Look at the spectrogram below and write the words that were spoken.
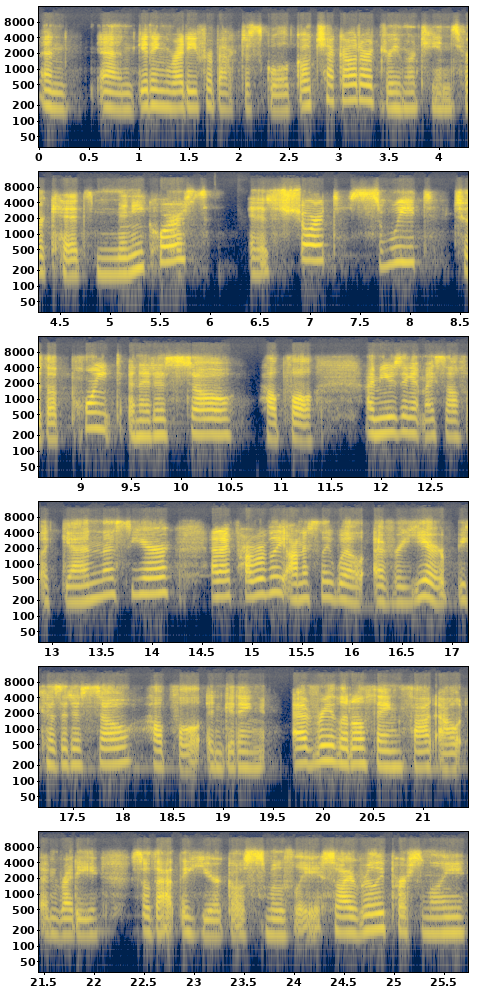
and and getting ready for back to school, go check out our Dream Routines for Kids mini course. It is short, sweet, to the point, and it is so helpful. I'm using it myself again this year, and I probably honestly will every year because it is so helpful in getting every little thing thought out and ready so that the year goes smoothly. So I really personally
